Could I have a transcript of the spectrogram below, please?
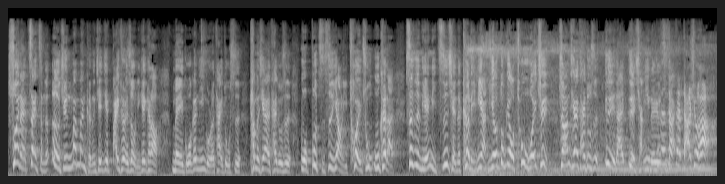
所以呢，在整个俄军慢慢可能渐渐败退的时候，你可以看到美国跟英国的态度是，他们现在的态度是，我不只是要你退出乌克兰，甚至连你之前的克里米亚，你又都给我吐回去。所以他们现在态度是越来越强硬的一个姿态。再打去哈，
